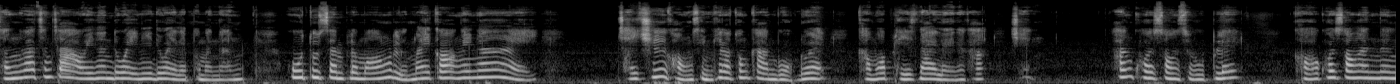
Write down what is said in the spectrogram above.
ฉันว่าฉันจะเอาไอ้นั่นด้วยนี่ด้วยอะไรประมาณนั้น ou tout simplement หรือไม่ก็ง่าย ๆ ใช้ชื่อของสิ่งที่เราต้องการบวกด้วยคำว่า please ได้เลยนะคะ เช่น un croissant s'il vous plaît ขอครัวซองอันหนึ่ง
